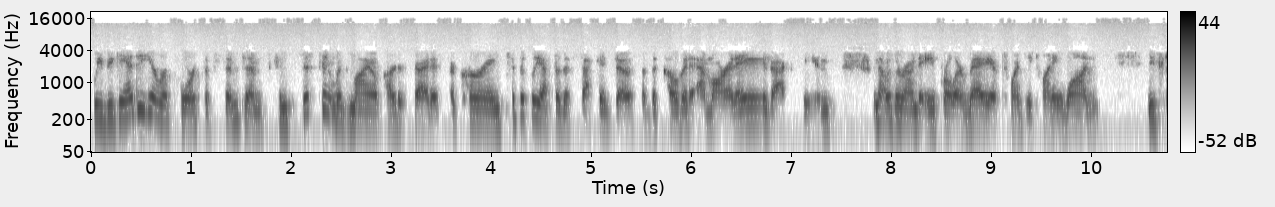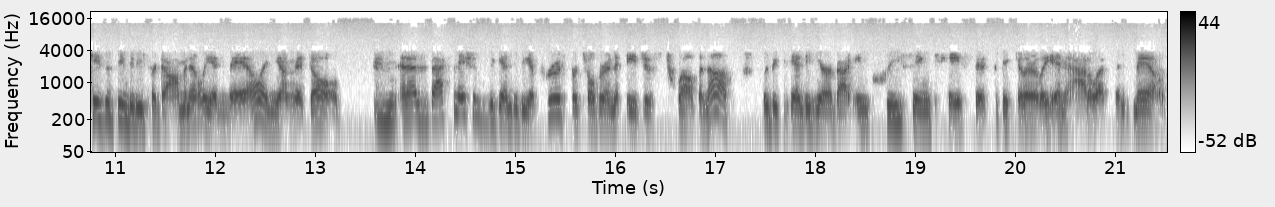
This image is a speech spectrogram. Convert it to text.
we began to hear reports of symptoms consistent with myocarditis occurring typically after the second dose of the COVID mRNA vaccines, and that was around April or May of 2021. These cases seem to be predominantly in male and young adults. And as vaccinations began to be approved for children ages 12 and up, we began to hear about increasing cases, particularly in adolescent males.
